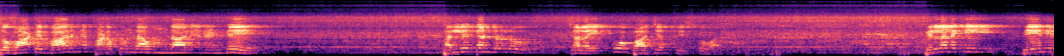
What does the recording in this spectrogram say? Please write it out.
సో వాటి బారిన పడకుండా ఉండాలి అని అంటే తల్లిదండ్రులు చాలా ఎక్కువ బాధ్యత తీసుకోవాలి. పిల్లలకి దేని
